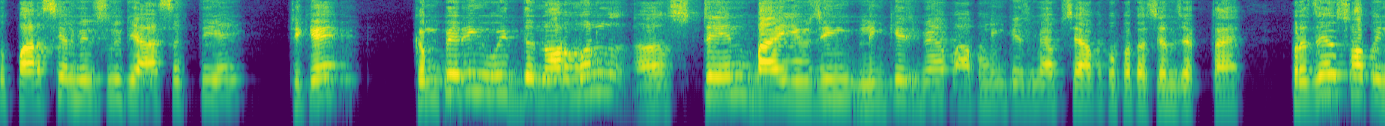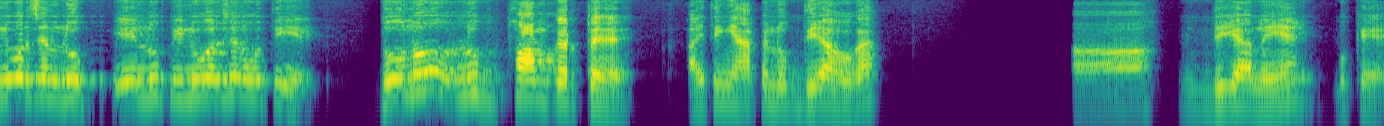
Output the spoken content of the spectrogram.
तो पार्शियल मेल्सुलिटी आ सकती है, ठीक है? Comparing with the normal strain by using linkage map आप लिंकेज मैप से आपको पता चल सकता है। प्रेजेंस ऑफ़ इन्वर्जन लूप ये लूप इन्वर्जन होती है। दोनों लूप फॉर्म करते हैं। आई थिंक यहाँ पे लूप दिया होगा। आ, दिया नहीं है। ओके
